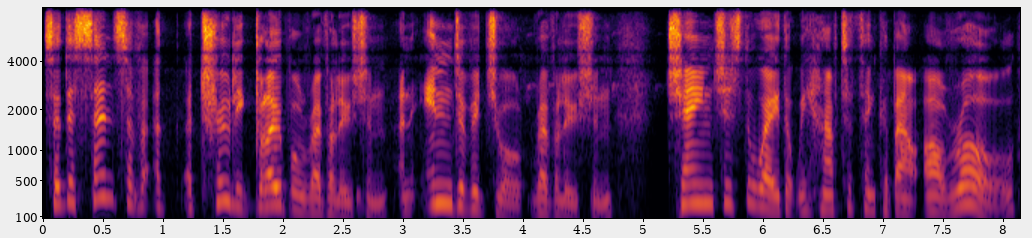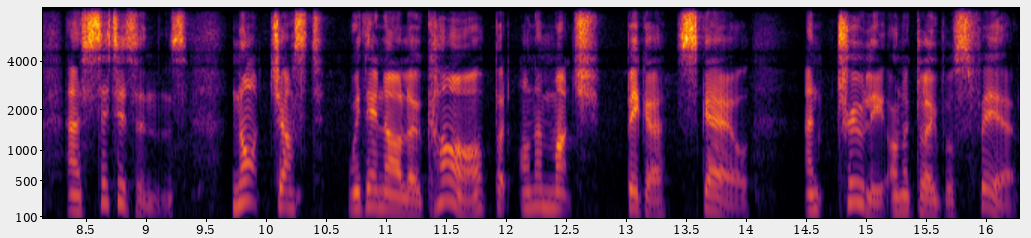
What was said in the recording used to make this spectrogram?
So, this sense of a, a, truly global revolution, an individual revolution, changes the way that we have to think about our role as citizens, not just within our locale, but on a much bigger scale and truly on a global sphere.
